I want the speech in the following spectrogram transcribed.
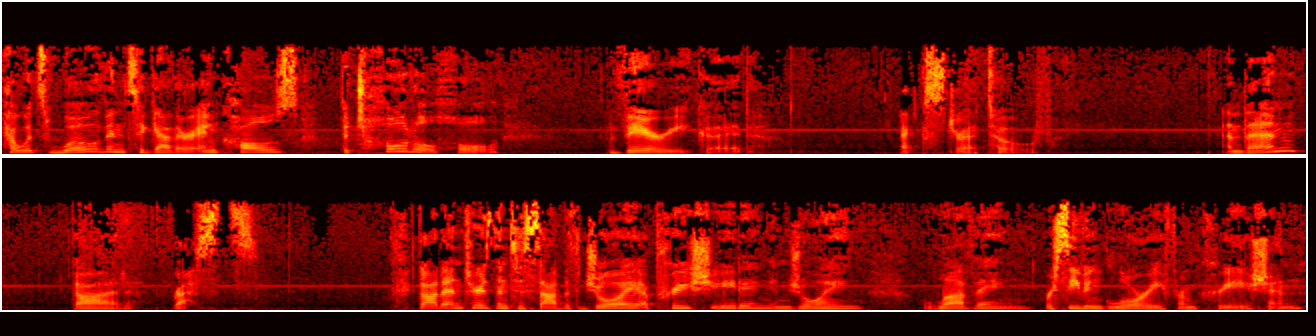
how it's woven together and calls the total whole very good. Extra tov. And then God rests. God enters into Sabbath joy, appreciating, enjoying, loving, receiving glory from creation.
